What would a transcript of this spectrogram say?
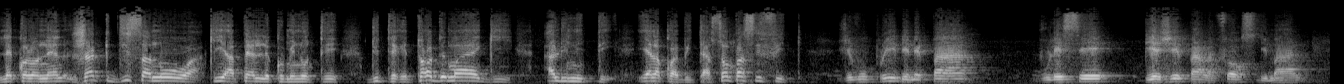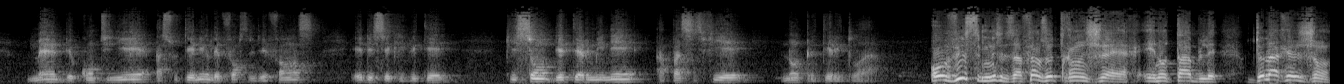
le colonel Jacques Dissanoa, qui appelle les communautés du territoire de Mahagi à l'unité et à la cohabitation pacifique. Je vous prie de ne pas vous laisser piégés par la force du mal, mais de continuer à soutenir les forces de défense et de sécurité qui sont déterminées à pacifier notre territoire. Au vice-ministre des Affaires étrangères et notable de la région,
